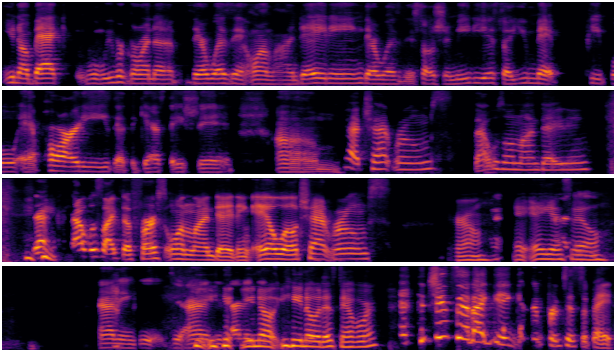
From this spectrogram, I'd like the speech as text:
you know back when we were growing up there wasn't online dating there wasn't social media so you met people at parties at the gas station um We had chat rooms. That was online dating. That that was like the first online dating. AOL chat rooms. Girl, A- ASL. i didn't get I didn't, I you didn't know, you know what that stands for? she said I could get to participate.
